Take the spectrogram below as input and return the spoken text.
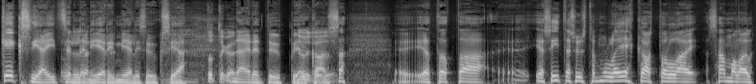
keksiä itselleni erimielisyyksiä näiden tyyppien joo, kanssa. Ja, tota, ja siitä syystä mulla ei ehkä ole tollain samalla lailla.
